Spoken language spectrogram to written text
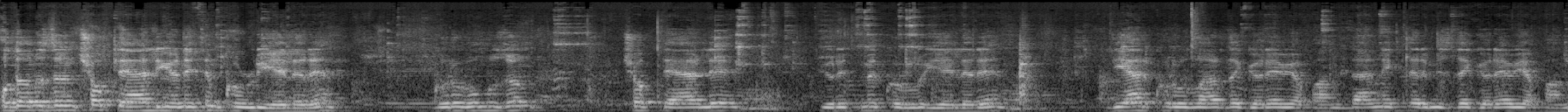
odamızın çok değerli yönetim kurulu üyeleri, grubumuzun çok değerli yürütme kurulu üyeleri, diğer kurullarda görev yapan, derneklerimizde görev yapan,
